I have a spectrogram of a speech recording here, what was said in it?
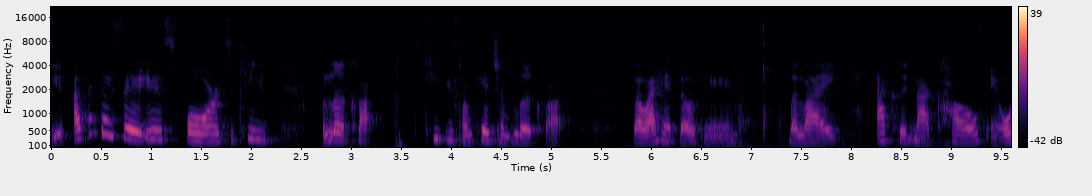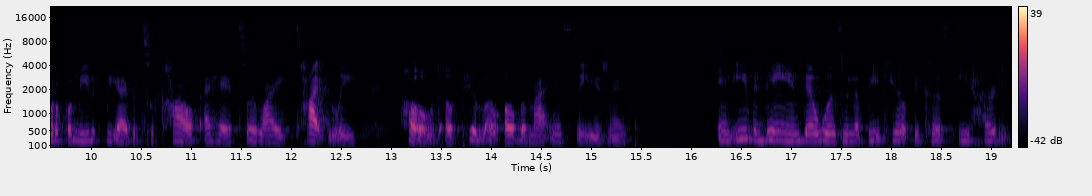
it, I think they say it's for to keep blood clot, keep you from catching blood clots. So I had those in. But like I could not cough. In order for me to be able to cough, I had to like tightly hold a pillow over my incision. And even then, there wasn't a big help because it hurted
